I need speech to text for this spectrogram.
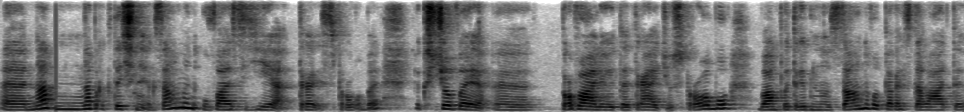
Е, На, на практичний екзамен у вас є три спроби. Якщо ви е, провалюєте третю спробу, вам потрібно заново перездавати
